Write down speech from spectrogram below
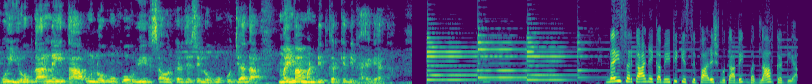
कोई योगदान नहीं था, उन लोगों को वीर सावरकर जैसे लोगों को ज़्यादा महिमा मंडित करके दिखाया गया था। नई सरकार ने कमेटी की सिफारिश मुताबिक बदलाव कर दिया।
